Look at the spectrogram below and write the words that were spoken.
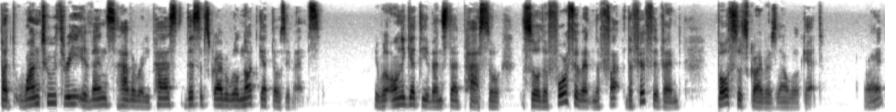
but one, two, three events have already passed. This subscriber will not get those events. It will only get the events that pass. So, so the fourth event and the, fi- the fifth event, both subscribers now will get, right?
